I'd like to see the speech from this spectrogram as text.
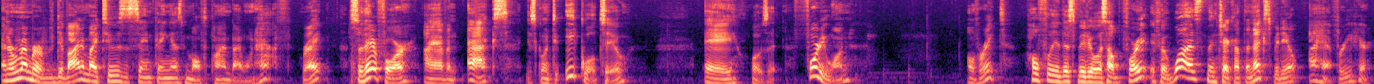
And remember, dividing by 2 is the same thing as multiplying by 1 half, right? So therefore, I have an x is going to equal to a, what was it, 41 over 8. Hopefully this video was helpful for you. If it was, then check out the next video I have for you here.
